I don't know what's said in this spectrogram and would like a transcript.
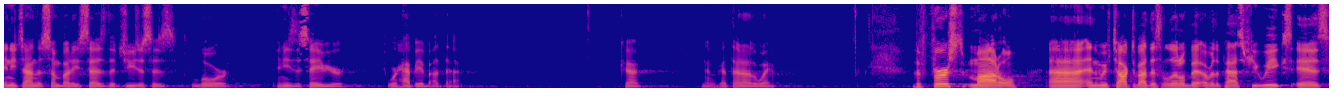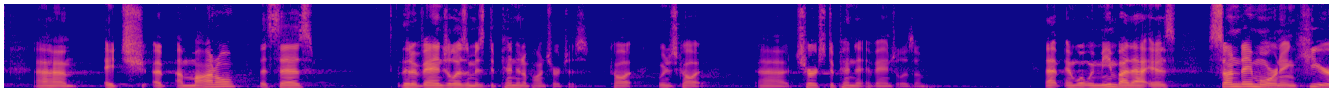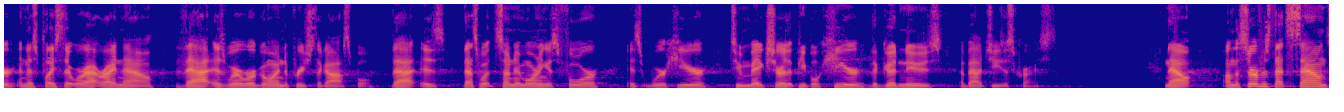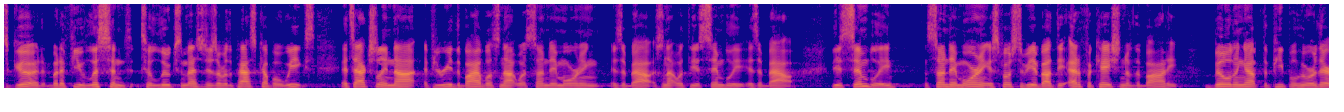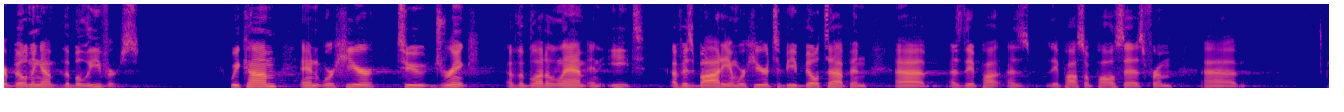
Anytime that somebody says that Jesus is Lord and He's the Savior, we're happy about that. Okay, now we got that out of the way. The first model, uh, and we've talked about this a little bit over the past few weeks, is um, a, ch- a, model that says that evangelism is dependent upon churches. Call it, we just call it uh, church dependent evangelism. That, and what we mean by that is Sunday morning here in this place that we're at right now, that is where we're going to preach the gospel. That is that's what Sunday morning is for. Is we're here to make sure that people hear the good news about Jesus Christ. Now, on the surface that sounds good, but if you listened to Luke's messages over the past couple of weeks, it's actually not, if you read the Bible, it's not what Sunday morning is about. It's not what the assembly is about. The assembly, the Sunday morning, is supposed to be about the edification of the body, building up the people who are there, building up the believers. We come and we're here to drink of the blood of the Lamb and eat of his body, and we're here to be built up. And uh, as, the, as the Apostle Paul says, from uh,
